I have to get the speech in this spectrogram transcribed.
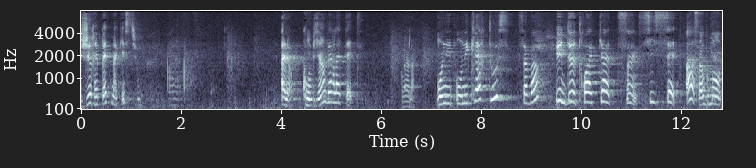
Je répète ma question. Alors, combien vers la tête? Voilà. On est, on est clair tous? Va? 1, 2, 3, 4, 5, 6, 7. Ah, ça augmente.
